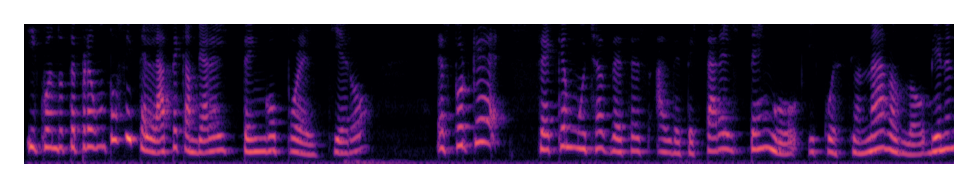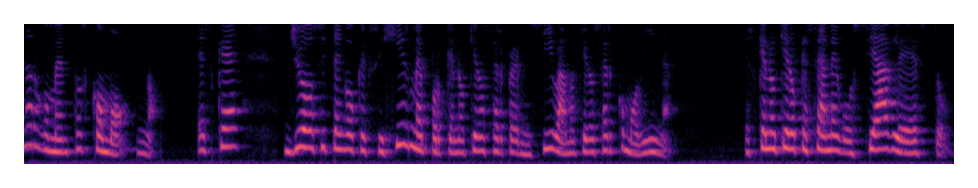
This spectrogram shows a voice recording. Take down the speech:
Y cuando te pregunto si te late cambiar el tengo por el quiero, es porque sé que muchas veces al detectar el tengo y cuestionárnoslo, vienen argumentos como, no, es que yo sí tengo que exigirme porque no quiero ser permisiva, no quiero ser comodina. Es que no quiero que sea negociable esto,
